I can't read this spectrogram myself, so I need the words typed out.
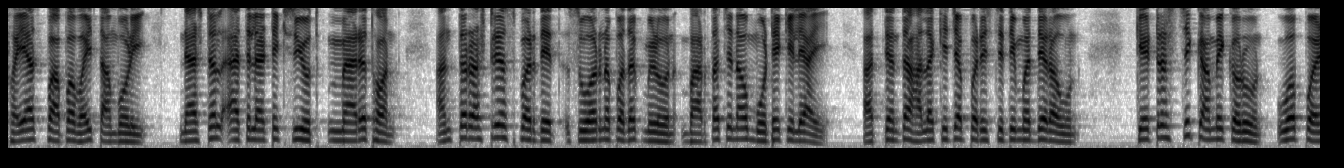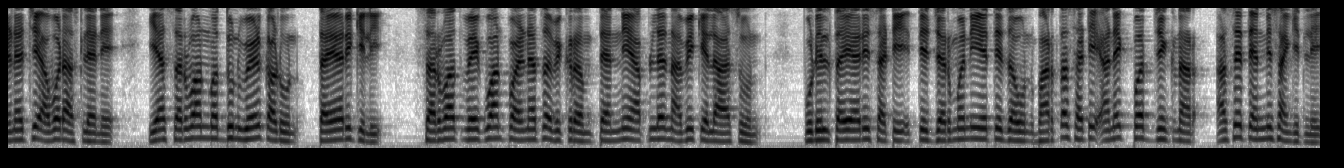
Fayaz Papabhai Tamboli national athletics youth marathon आंतरराष्ट्रीय स्पर्धेत सुवर्णपदक मिळवून भारताचे नाव मोठे केले आहे. अत्यंत हालाकीच्या परिस्थितीमध्ये राहून केटर्सची कामे करून व पळण्याची आवड असल्याने या सर्वांमधून वेळ काढून तयारी केली. सर्वात वेगवान पळण्याचा विक्रम त्यांनी आपल्या नावे केला असून पुढील तयारीसाठी ते जर्मनी येथे जाऊन भारतासाठी अनेक पद जिंकणार असे त्यांनी सांगितले.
